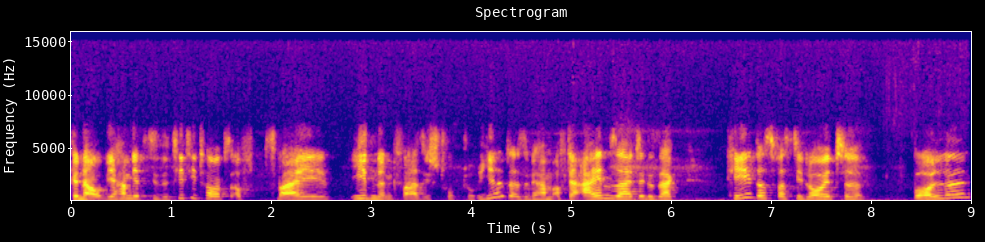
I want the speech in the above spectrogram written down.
genau, wir haben jetzt diese Titi Talks auf zwei Ebenen quasi strukturiert. Also wir haben auf der einen Seite gesagt, okay, das, was die Leute wollen,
